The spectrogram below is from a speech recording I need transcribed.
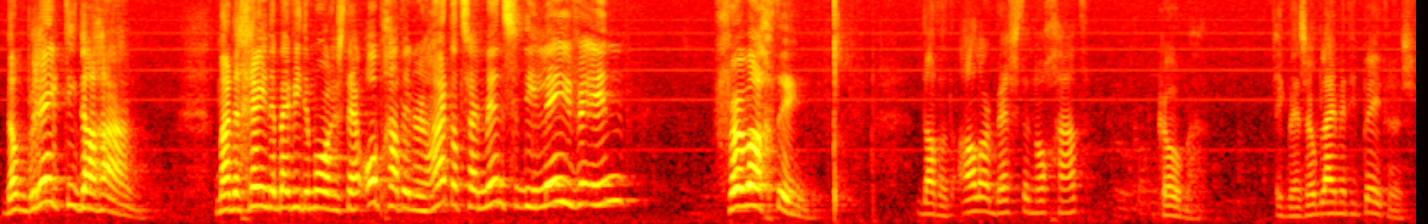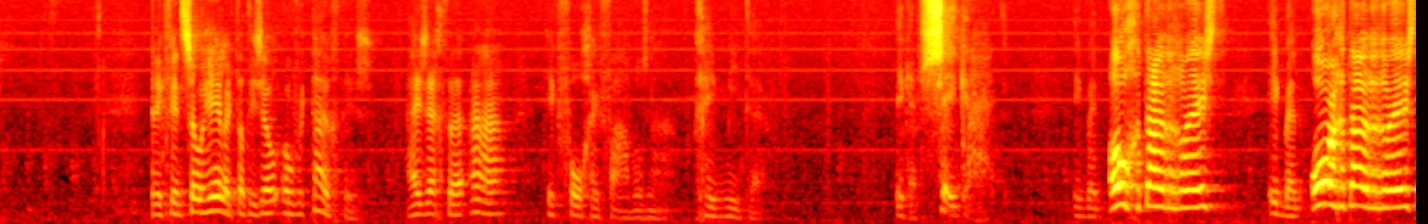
Dan breekt die dag aan. Maar degene bij wie de morgenster opgaat in hun hart, dat zijn mensen die leven in verwachting. Dat het allerbeste nog gaat komen. Ik ben zo blij met die Petrus. En ik vind het zo heerlijk dat hij zo overtuigd is. Hij zegt, uh, ah, ik volg geen fabels na, geen mythe. Ik heb zekerheid. Ik ben ooggetuige geweest, ik ben oorgetuige geweest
